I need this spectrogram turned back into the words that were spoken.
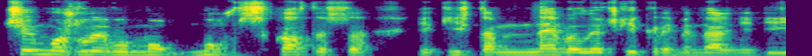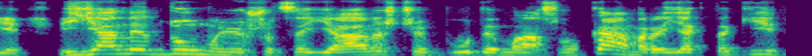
чи можливо мо- можуть скластися якісь там невеличкі кримінальні дії. Я не думаю, що це явище буде масово. Камери як такі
